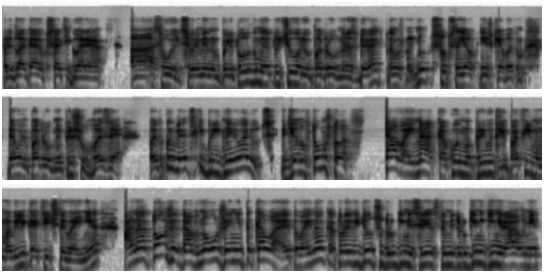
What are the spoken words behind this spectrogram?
предлагаю, кстати говоря, а, освоить современным политологам и эту теорию подробно разбирать, потому что, ну, собственно, я в книжке об этом довольно подробно пишу, в ВЗ. Это появляется гибридная революция. Дело в том, что та война, к какой мы привыкли по фильмам о Великой Отечественной войне, она тоже давно уже не такова. Это война, которая ведется другими средствами, другими генералами,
